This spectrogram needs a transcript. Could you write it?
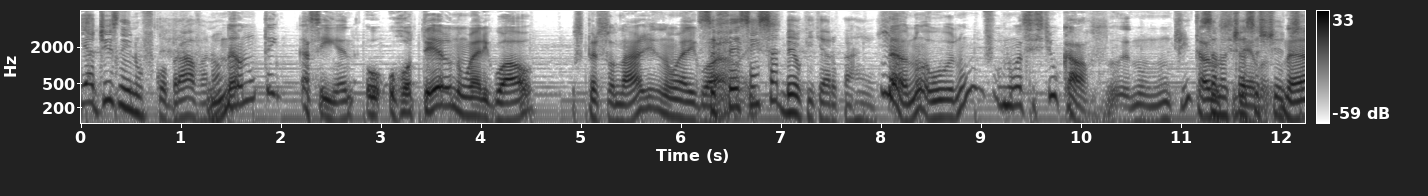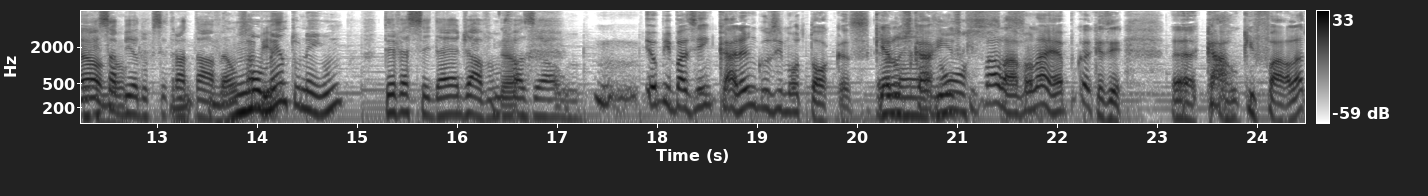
E a Disney não ficou brava, não? Não, não tem. Assim, o, o roteiro não era igual, os personagens não eram Você iguais. fez sem saber o que, que era o carrinho. Não, não, eu não, não assisti o carro. Eu não, não tinha entrado Você no não tinha cinema. assistido, não, você nem não. sabia do que se tratava. não em sabia. momento nenhum teve essa ideia de, ah, vamos Não. fazer algo. Hum, Eu me baseei em carangos e motocas, que Eu eram os lembro. carrinhos que Nossa falavam na época. Quer dizer, eh, carro que fala,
